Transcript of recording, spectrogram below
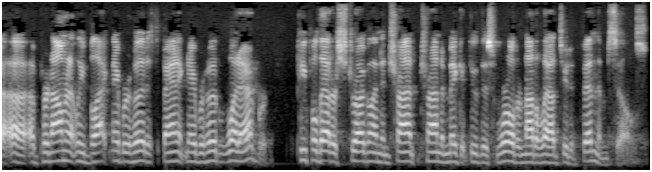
a, a, a predominantly black neighborhood, Hispanic neighborhood, whatever. People that are struggling and trying trying to make it through this world are not allowed to defend themselves.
